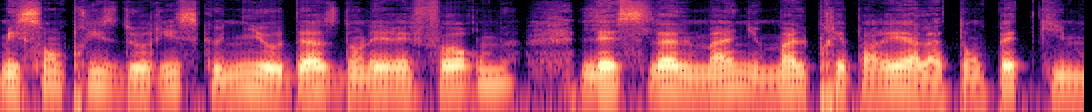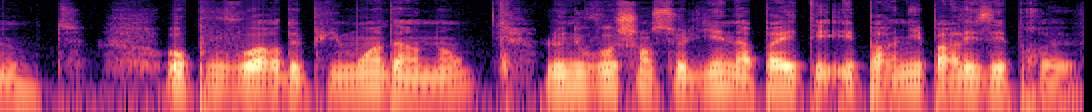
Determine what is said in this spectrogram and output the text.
mais sans prise de risque ni audace dans les réformes, laisse l'Allemagne mal préparée à la tempête qui monte. Au pouvoir depuis moins d'un an, le nouveau chancelier n'a pas été épargné par les épreuves.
